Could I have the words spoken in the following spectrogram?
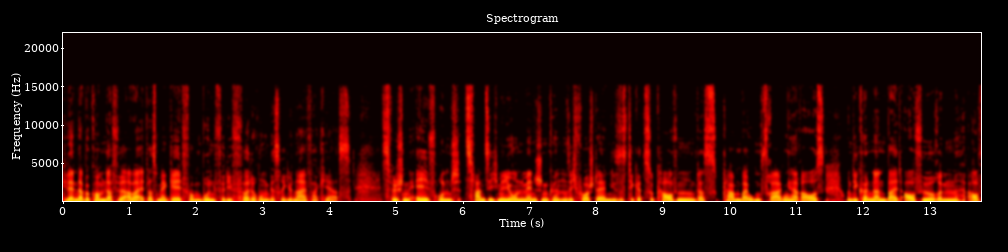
Die Länder bekommen dafür aber etwas mehr Geld vom Bund für die Förderung des Regionalverkehrs. Zwischen 11 und 20 Millionen Menschen könnten sich vorstellen, dieses Ticket zu kaufen. Das kam bei Umfragen heraus. Und die können dann bald aufhören, auf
